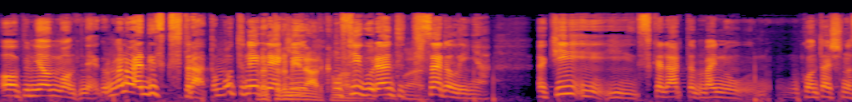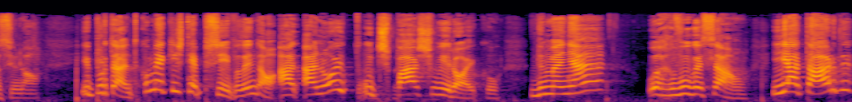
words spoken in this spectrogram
a opinião de Montenegro. Mas não é disso que se trata. O Montenegro Para é aqui terminar, um claro. figurante de terceira linha. Aqui e, e, se calhar também no, no contexto nacional. E, portanto, como é que isto é possível? Então, à, à noite, o despacho heroico. De manhã, a revogação. E à tarde,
